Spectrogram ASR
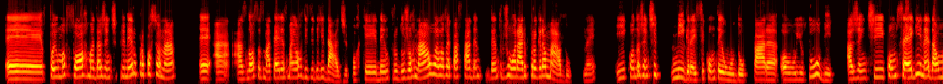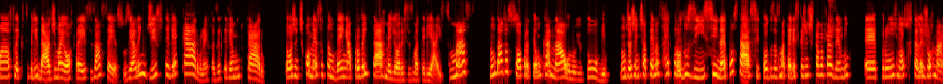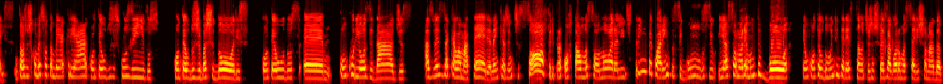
É, foi uma forma da gente primeiro proporcionar é, a, as nossas matérias maior visibilidade, porque dentro do jornal ela vai passar dentro, dentro de um horário programado, né? E quando a gente migra esse conteúdo para o YouTube, a gente consegue né, dar uma flexibilidade maior para esses acessos. E além disso, TV é caro, né? Fazer TV é muito caro. Então a gente começa também a aproveitar melhor esses materiais. Mas não dava só para ter um canal no YouTube onde a gente apenas reproduzisse, né, postasse todas as matérias que a gente estava fazendo é, para os nossos telejornais. Então a gente começou também a criar conteúdos exclusivos, conteúdos de bastidores, conteúdos é, com curiosidades. Às vezes aquela matéria né, que a gente sofre para cortar uma sonora ali de 30, 40 segundos, e a sonora é muito boa, tem um conteúdo muito interessante. A gente fez agora uma série chamada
